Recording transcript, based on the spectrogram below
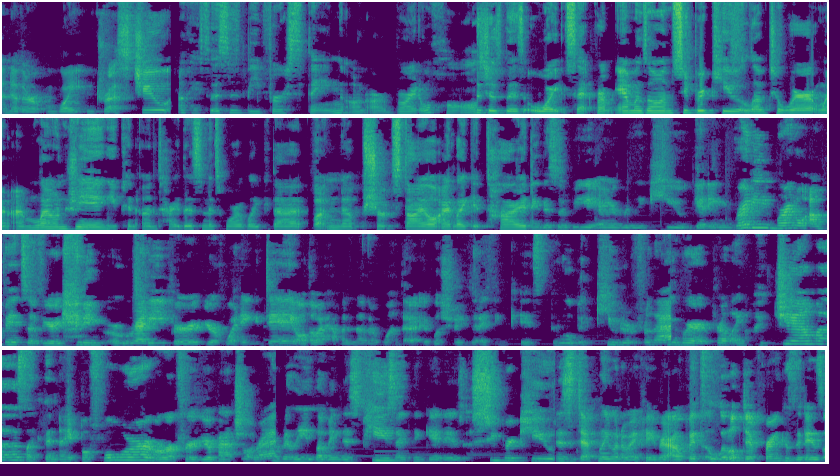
another white dress too. Okay, so this is the first thing on our bridal haul. It's just this white set from Amazon, super cute. Love to wear it when I'm lounging. You can untie this and it's more of like that button-up shirt style. I like it tied. I think this would be a really cute getting ready bridal outfit. So if you're getting ready for your wedding day, although I have another one that I will show you that I think is a little bit cuter for that. You can wear it for like pajamas, like the night before, or for your bachelorette. I'm really loving this piece. I think it is super cute. This is definitely one of my favorite outfits. A little different because it is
